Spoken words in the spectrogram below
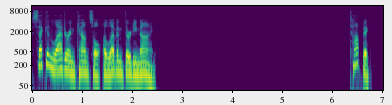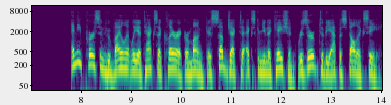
Second Lateran Council 1139. Any person who violently attacks a cleric or monk is subject to excommunication reserved to the Apostolic See.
